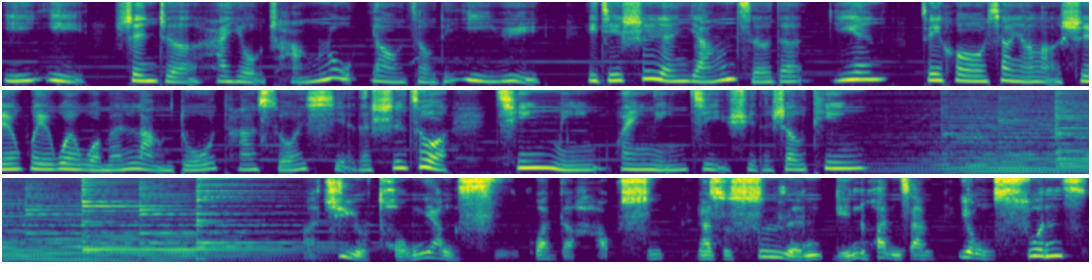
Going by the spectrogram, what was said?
已矣，生者还有长路要走的意欲，以及诗人杨泽的烟。最后，向阳老师会为我们朗读他所写的诗作《清明》，欢迎您继续的收听。啊，具有同样史观的好诗，那是诗人林焕章用孙子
